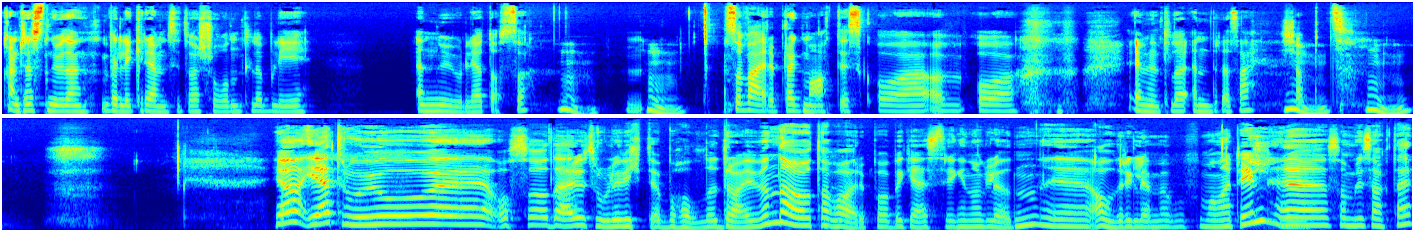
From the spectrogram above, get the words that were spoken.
kanskje snu den veldig krevende situasjonen til å bli en mulighet også. Mm. Mm. Så være pragmatisk og, og, og evne til å endre seg kjapt. Mm. Mm. Ja, jeg tror jo eh, også det er utrolig viktig å beholde driven da, og ta vare på begeistringen og gløden. Eh, aldri glemme hvorfor man er til, eh, som blir sagt her.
